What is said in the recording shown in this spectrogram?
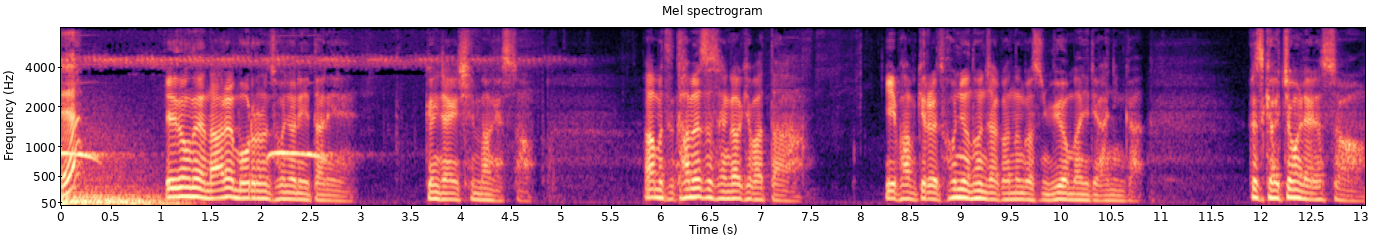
예? 이 동네에 나를 모르는 소년이 있다니 굉장히 실망했어. 아무튼 가면서 생각해봤다. 이 밤길을 소년 혼자 걷는 것은 위험한 일이 아닌가. 그래서 결정을 내렸어.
